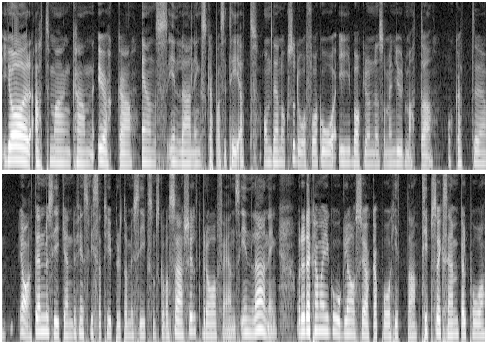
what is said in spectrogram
gör att man kan öka ens inlärningskapacitet. Om den också då får gå i bakgrunden som en ljudmatta och att eh, ja, den musiken, det finns vissa typer av musik som ska vara särskilt bra för ens inlärning. Och det där kan man ju googla och söka på och hitta tips och exempel på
